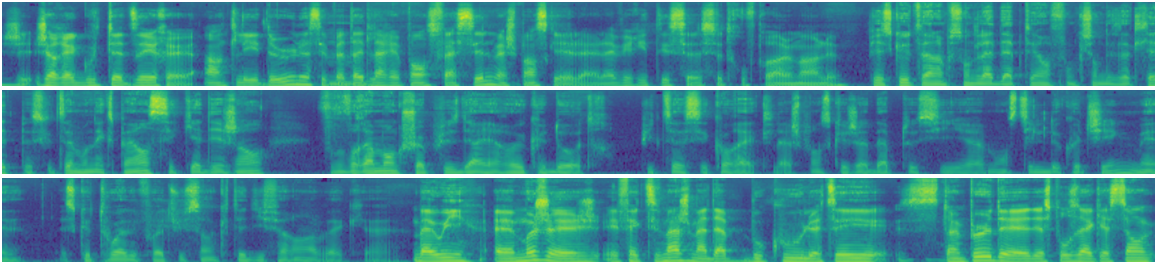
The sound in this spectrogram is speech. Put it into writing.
j'aurais le goût de te dire euh, entre les deux, c'est hmm. peut-être la réponse facile, mais je pense que la, vérité se, se, trouve probablement là. Puis est-ce que tu as l'impression de l'adapter en fonction des athlètes? Parce que tu sais, mon expérience, c'est qu'il y a des gens faut vraiment que je sois plus derrière eux que d'autres. Puis tu sais, c'est correct. Là, je pense que j'adapte aussi euh, mon style de coaching, mais est-ce que toi, des fois, tu sens que tu es différent avec. Euh... Ben oui. Euh, moi, je, effectivement, je m'adapte beaucoup. C'est un peu de, se poser la question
